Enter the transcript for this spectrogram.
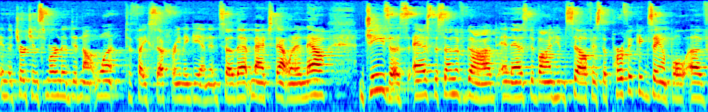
and the church in Smyrna did not want to face suffering again, and so that matched that one. And now, Jesus, as the Son of God and as divine Himself, is the perfect example of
